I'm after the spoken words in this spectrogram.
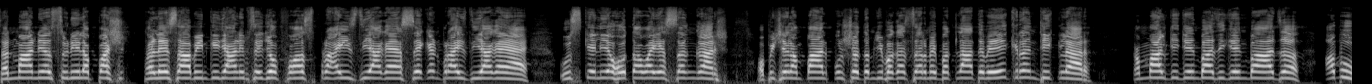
सम्मान्य सुनील अप्पा थले साहब, इनकी जानिब से जो फ़र्स्ट प्राइज दिया गया है सेकंड प्राइज दिया गया है, उसके लिए होता हुआ यह संघर्ष। Official umpire Purushottam ji Bhagat sir में बतलाते हुए एक रन डिक्लेयर कमाल की गेंदबाजी, गेंदबाज अबू।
